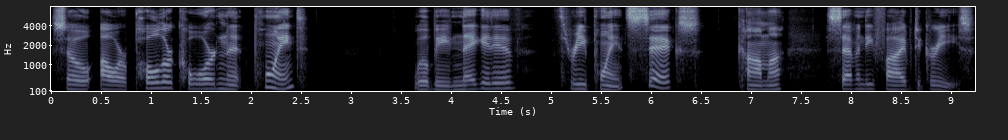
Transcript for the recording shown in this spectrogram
So our polar coordinate point will be negative 3.6, comma, 75 degrees.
